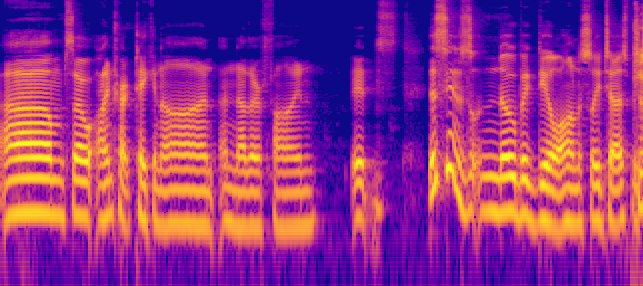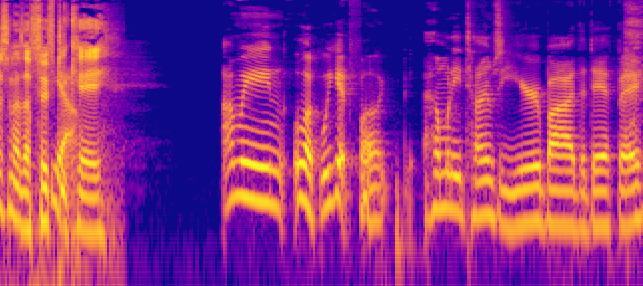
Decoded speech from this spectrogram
um, so Eintracht taking on another fine. It's this seems no big deal, honestly, to us. Just another fifty k. I mean, look, we get fucked how many times a year by the DFB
